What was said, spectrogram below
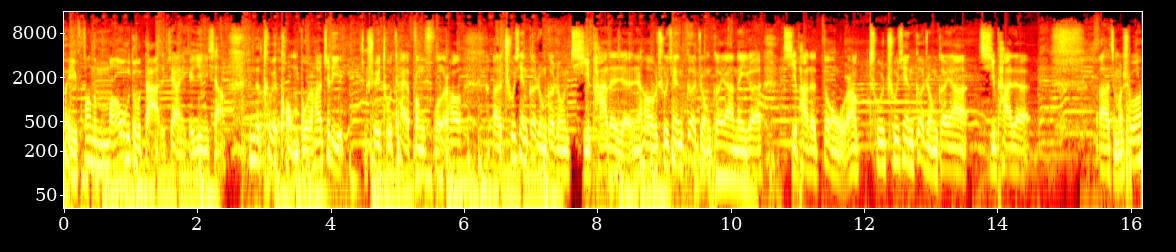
北方的猫都大的这样一个印象，真的特别恐怖。然后这里水土太丰富了，然后呃出现各种各种奇葩的人，然后出现各种各样的一个奇葩的动物，然后出出现各种各样奇葩的，啊怎么说？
